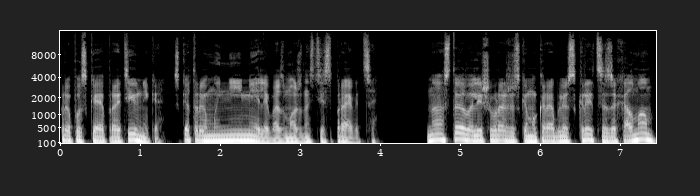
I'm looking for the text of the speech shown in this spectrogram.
пропуская противника, с которым мы не имели возможности справиться. Но стоило лишь вражескому кораблю скрыться за холмом,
